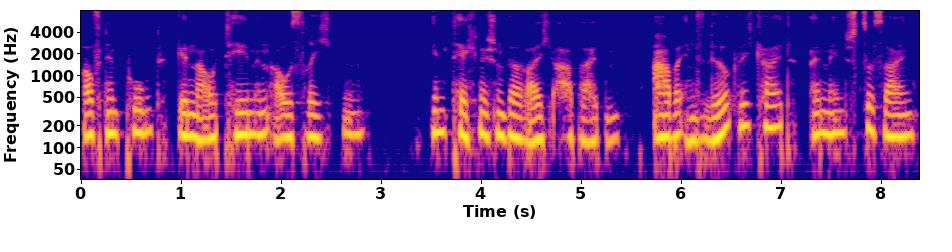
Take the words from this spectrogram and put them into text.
auf den Punkt genau Themen ausrichten, im technischen Bereich arbeiten, aber in Wirklichkeit ein Mensch zu sein,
